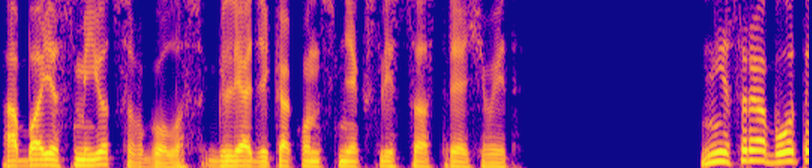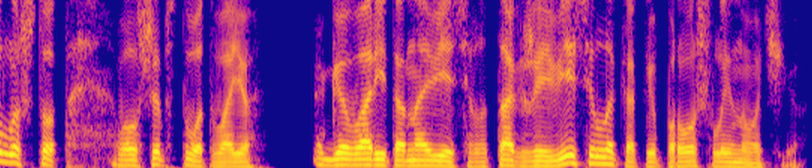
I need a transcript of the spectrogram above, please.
а Бая смеется в голос, глядя, как он снег с лица стряхивает. «Не сработало что-то, волшебство твое», — говорит она весело, так же весело, как и прошлой ночью.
